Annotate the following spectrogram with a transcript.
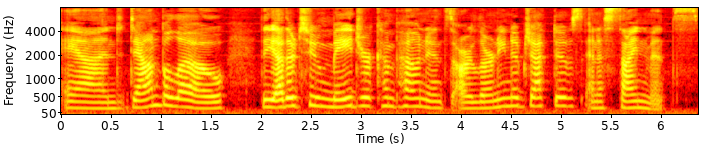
And down below, the other two major components are learning objectives and assignments.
